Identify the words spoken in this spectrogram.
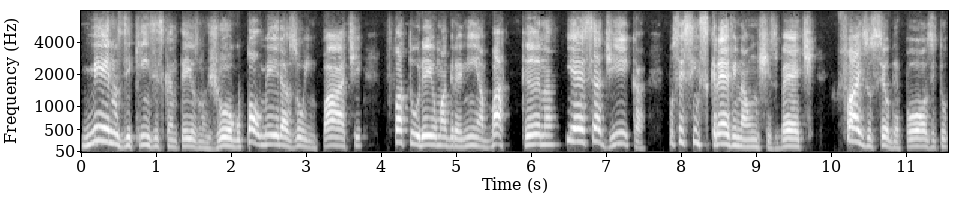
menos de 15 escanteios no jogo, Palmeiras ou empate. Faturei uma graninha bacana e essa é a dica. Você se inscreve na 1xBet, faz o seu depósito.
